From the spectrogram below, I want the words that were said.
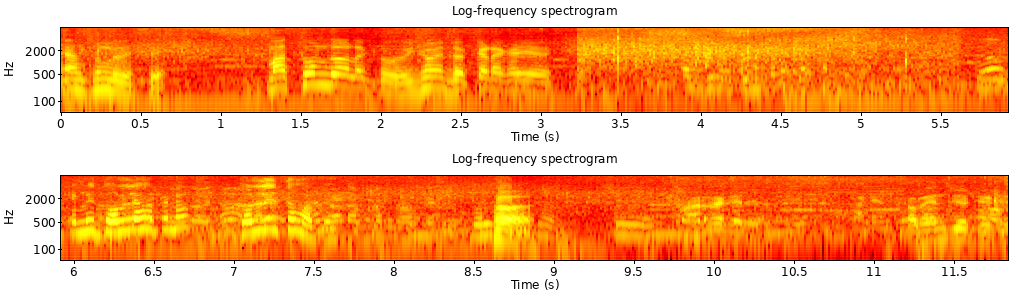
এখন সুন্দর এসছে মাছ কম দেওয়া লাগতো ওই সময় দক্কাটা খাইয়ে এমনি ধরলে হবে না? ধরলেই তো হবে। হ্যাঁ। ডিউটি করে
